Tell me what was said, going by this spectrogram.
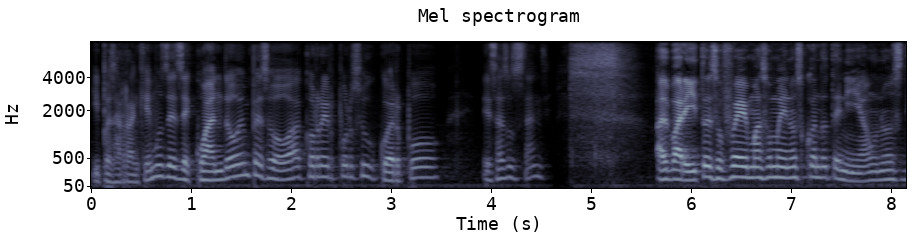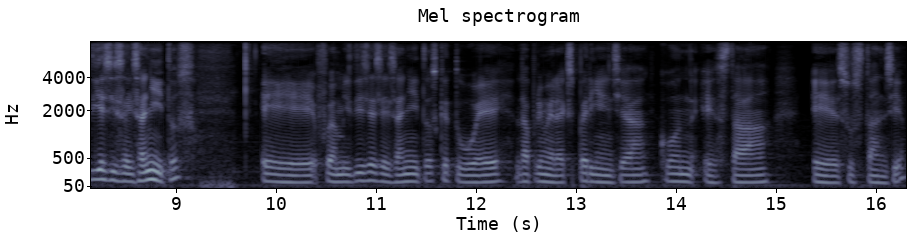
y pues arranquemos desde cuándo empezó a correr por su cuerpo esa sustancia. Alvarito, eso fue más o menos cuando tenía unos 16 añitos. Eh, fue a mis 16 añitos que tuve la primera experiencia con esta eh, sustancia.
